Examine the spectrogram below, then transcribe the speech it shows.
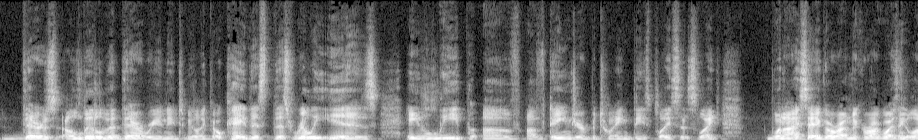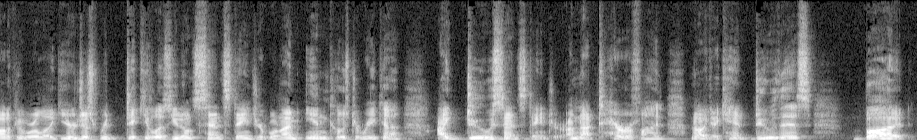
there's a little bit there where you need to be like, okay, this, this really is a leap of, of danger between these places. Like when I say I go around Nicaragua, I think a lot of people are like, you're just ridiculous. You don't sense danger. But When I'm in Costa Rica, I do sense danger. I'm not terrified. I'm not like, I can't do this, but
